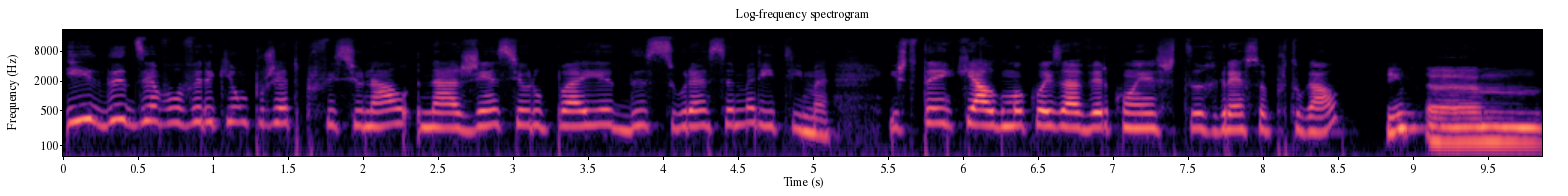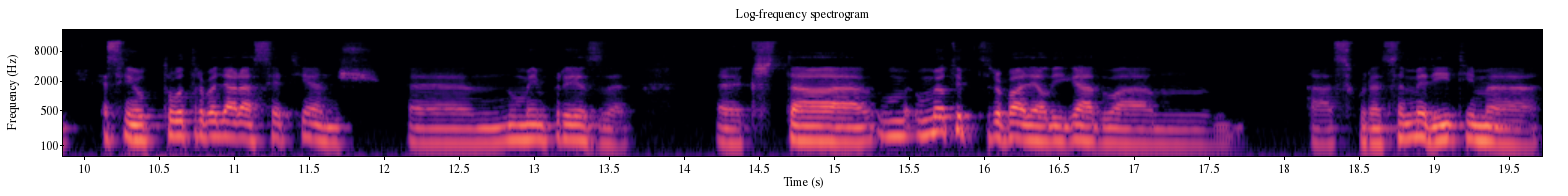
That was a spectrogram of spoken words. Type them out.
e de desenvolver aqui um projeto profissional na Agência Europeia de Segurança Marítima. Isto tem aqui alguma coisa a ver com este regresso a Portugal? Sim, um, assim, eu estou a trabalhar há sete anos um, numa empresa eh, que está. O meu tipo de trabalho é ligado à, à segurança marítima,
